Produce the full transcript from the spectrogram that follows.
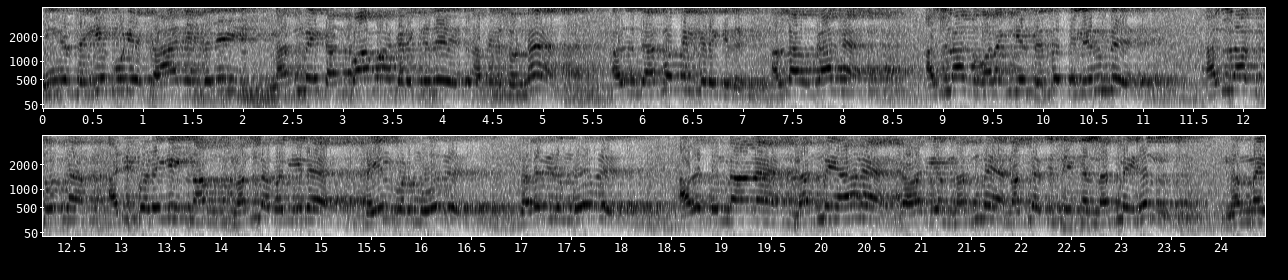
நீங்கள் செய்யக்கூடிய காரியங்களில் நன்மை கன்ஃபார்மா கிடைக்குது அப்படின்னு சொன்ன அது தர்மத்தில் கிடைக்குது. அல்லாவுக்காக அல்லாஹ் வழங்கிய செல்வத்திலிருந்து அல்லாஹ் சொன்ன அடிப்படையில் நாம் நல்ல வழியில செயல்படும் போது செலவிடும் போது அதற்குண்டான நன்மையான காரியம் நன்மை நல்ல விஷயங்கள் நன்மைகள் நம்மை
